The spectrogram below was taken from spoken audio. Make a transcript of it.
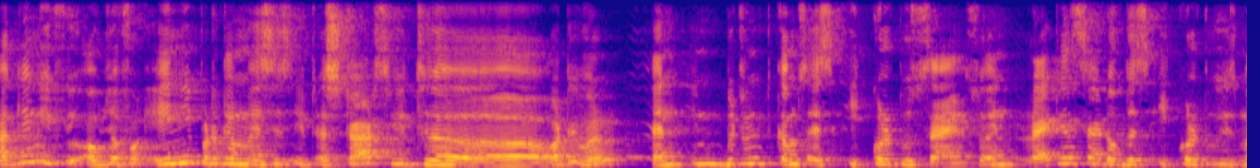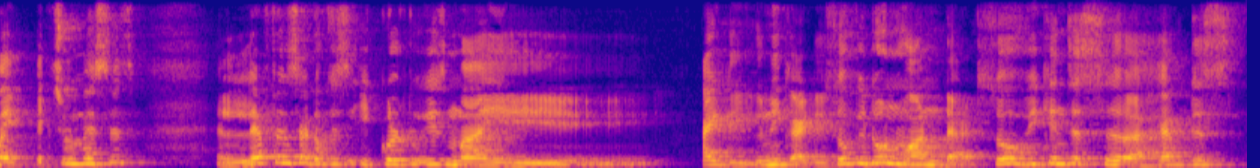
again if you observe for any particular message it starts with uh, whatever and in between it comes as equal to sign. So in right hand side of this equal to is my actual message and left hand side of this equal to is my id unique id so we don't want that. So we can just uh, have this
